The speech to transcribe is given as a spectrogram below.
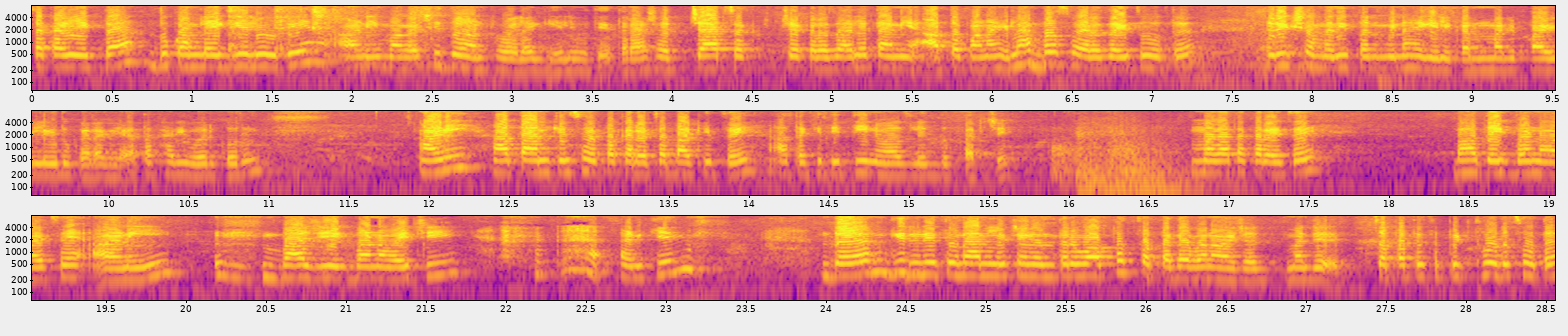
सकाळी एकदा दुकानला एक गेले होते आणि मगाशी दळण ठेवायला गेले होते. तर अशा चार चक चक्र झाल्यात आणि आता पण आईला बसवायला जायचं होतं. रिक्षामध्ये पण मी नाही गेले कारण माझे पाय लई दुखायला लागले. आता खाली वर करून. आणि आता आणखी स्वयंपाक करायचा बाकीच आहे. आता किती तीन वाजले दुपारचे. मग आता करायचंय भात एक बनवायचंय आणि भाजी एक बनवायची. आणखीन दळण गिरणीतून आणल्याच्या नंतर वापस चपात्या बनवायच्या. म्हणजे चपात्याचं पीठ थोडंच होतं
